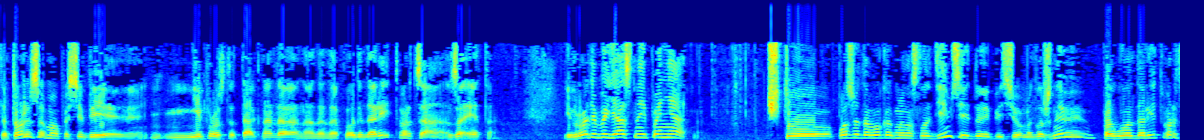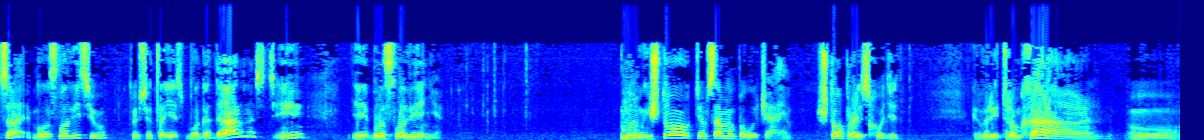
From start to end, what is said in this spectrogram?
это тоже само по себе не просто так. Надо, надо, надо благодарить Творца за это. И вроде бы ясно и понятно, что после того, как мы насладимся едой и питьем, мы должны поблагодарить Творца и благословить Его. То есть это есть благодарность и и благословение. Ну и что тем самым получаем? Что происходит? Говорит Рамха, о,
